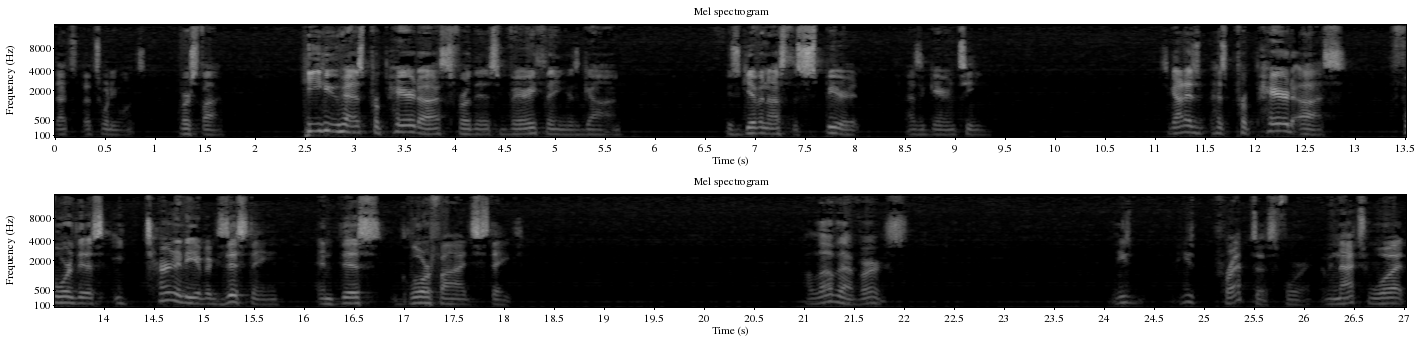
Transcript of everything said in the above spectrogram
That's that's what he wants. Verse 5. He who has prepared us for this very thing is God, who's given us the Spirit as a guarantee. So God has, has prepared us for this eternity of existing in this glorified state. I love that verse. He's he's prepped us for it. I mean that's what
